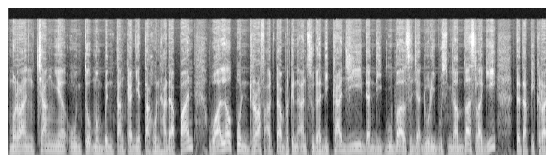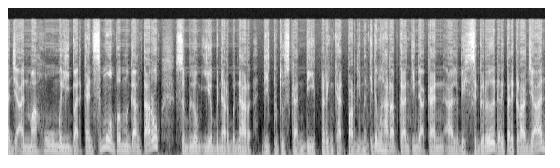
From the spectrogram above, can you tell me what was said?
merancangnya untuk membentangkannya tahun hadapan walaupun draft akta berkenaan sudah dikaji dan digubal sejak 2019 lagi tetapi kerajaan mahu melibatkan semua pemegang taruh sebelum ia benar-benar diputuskan di peringkat parlimen. Kita mengharapkan tindakan uh, lebih segera daripada kerajaan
